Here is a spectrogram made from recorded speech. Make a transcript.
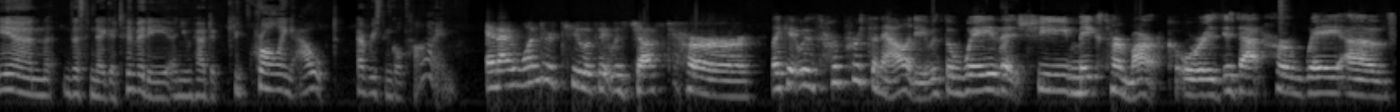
in this negativity and you had to keep crawling out every single time. And I wonder too if it was just her like it was her personality. It was the way that she makes her mark, or is, is that her way of?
